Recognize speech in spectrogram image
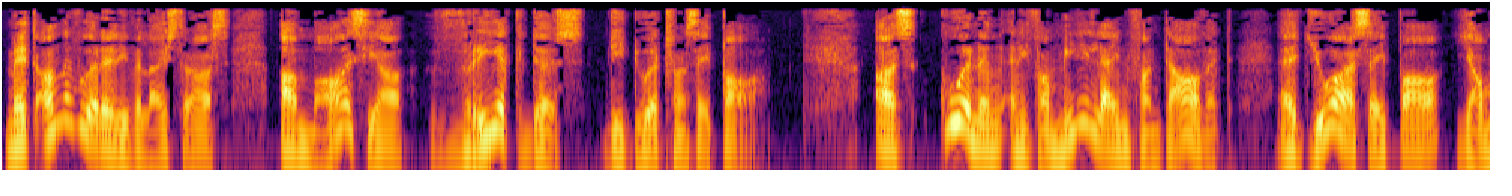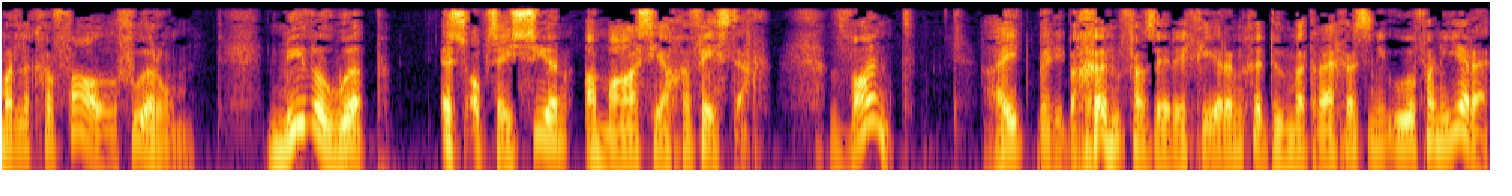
Met ander woorde, liewe luisteraars, Amasia wreek dus die dood van sy pa. As koning in die familielyn van Dawid, het Joas sy pa jammerlik geval voor hom. Nuwe hoop is op sy seun Amasia gefestig, want hy het by die begin van sy regering gedoen wat reg is in die oë van die Here,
